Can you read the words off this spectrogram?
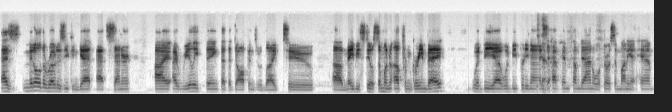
as middle of the road as you can get at center. I I really think that the Dolphins would like to uh, maybe steal someone up from Green Bay would be uh, would be pretty nice yeah. to have him come down. We'll throw some money at him,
